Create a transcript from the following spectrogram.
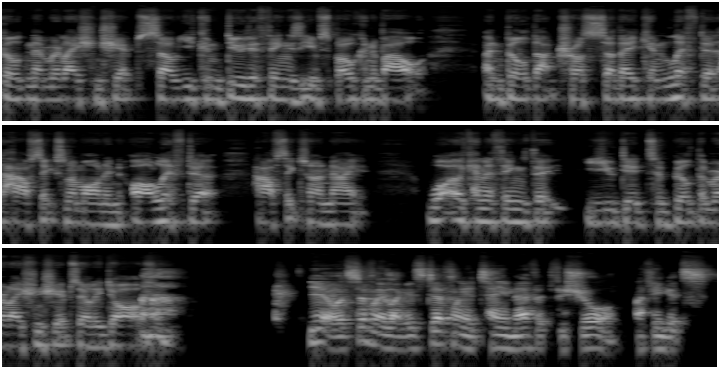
building them relationships so you can do the things that you've spoken about and build that trust so they can lift at half six in the morning or lift at half six in the night? What are the kind of things that you did to build them relationships early doors? Yeah, well, it's definitely like it's definitely a team effort for sure. I think it's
